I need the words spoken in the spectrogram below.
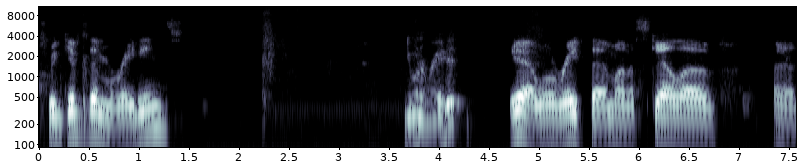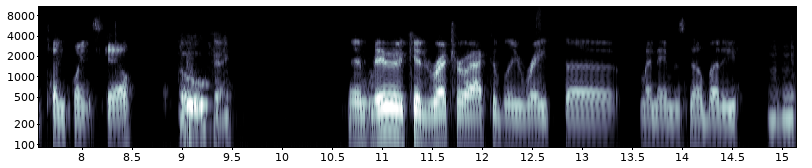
Should we give them ratings? You want to rate it? Yeah, we'll rate them on a scale of I don't know, ten point scale. Oh, okay. And maybe we could retroactively rate the My Name Is Nobody. Mm-hmm. Is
